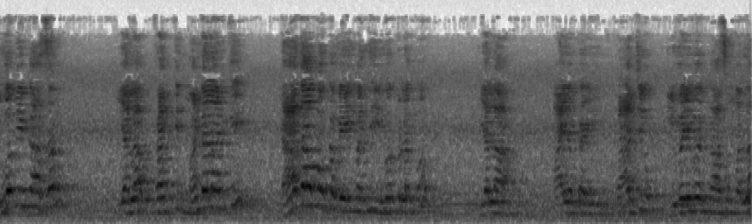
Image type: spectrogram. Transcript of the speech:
యువ వికాసం ఇలా ప్రతి మండలానికి దాదాపు ఒక వెయ్యి మంది యువకులకు ఇలా ఆ యొక్క ఈ రాజీవ్ యువ యువ వికాసం వల్ల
